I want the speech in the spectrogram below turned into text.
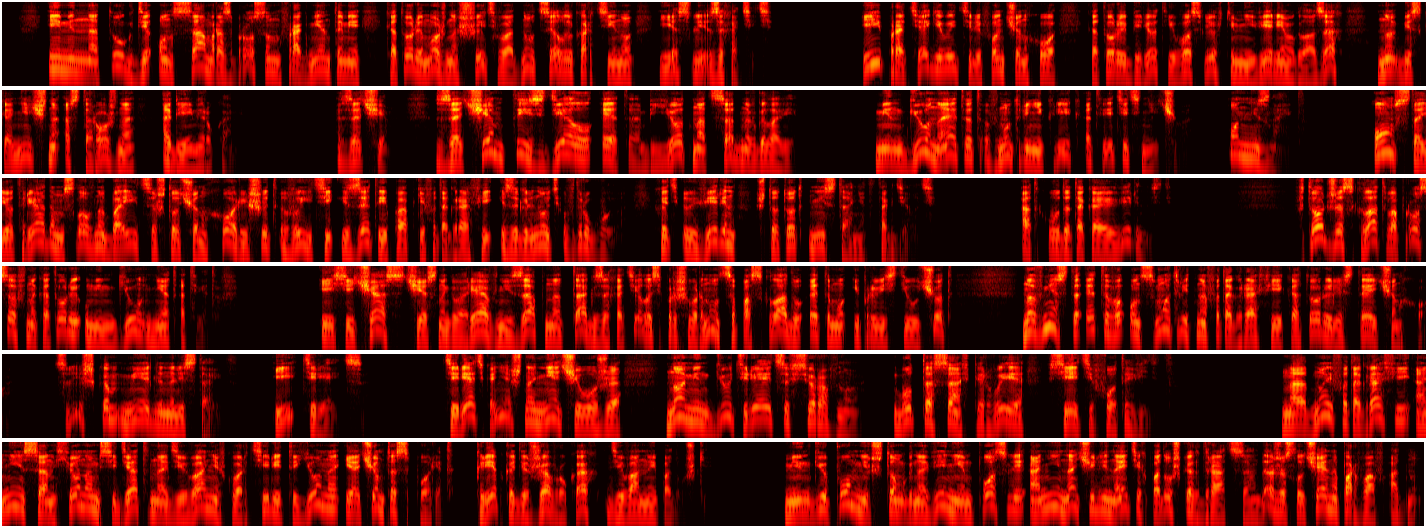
Именно ту, где он сам разбросан фрагментами, которые можно сшить в одну целую картину, если захотеть. И протягивает телефон Чонхо, который берет его с легким неверием в глазах, но бесконечно осторожно обеими руками. Зачем? «Зачем ты сделал это?» — бьет надсадно в голове. Мингю на этот внутренний крик ответить нечего. Он не знает. Он встает рядом, словно боится, что Чонхо решит выйти из этой папки фотографий и заглянуть в другую, хоть уверен, что тот не станет так делать. Откуда такая уверенность? В тот же склад вопросов, на которые у Мингю нет ответов. И сейчас, честно говоря, внезапно так захотелось прошвырнуться по складу этому и провести учет, но вместо этого он смотрит на фотографии, которые листает Чонхо. Слишком медленно листает и теряется. Терять, конечно, нечего уже, но Мингю теряется все равно, будто сам впервые все эти фото видит. На одной фотографии они с Анхёном сидят на диване в квартире Тэйона и о чем-то спорят, крепко держа в руках диванные подушки. Мингю помнит, что мгновением после они начали на этих подушках драться, даже случайно порвав одну.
